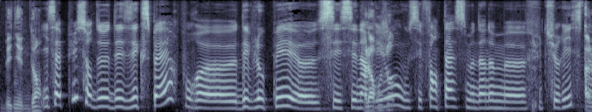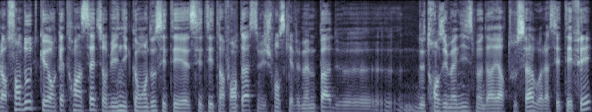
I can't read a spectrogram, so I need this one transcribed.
baigné dedans. Il s'appuie sur de, des experts pour développer ces scénarios ou ces fantasmes d'un homme futuriste? Alors sans doute qu'en 87 sur Bionic Commando, c'était c'était un fantasme, mais je pense qu'il y avait même pas de de transhumanisme derrière tout ça. Voilà, c'était fait.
